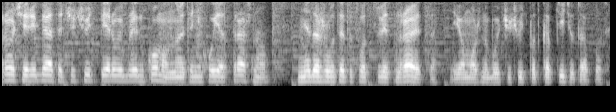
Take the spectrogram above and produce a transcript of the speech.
Короче, ребята, чуть-чуть первый блин комом, но это нихуя страшного. Мне даже вот этот вот цвет нравится. Ее можно будет чуть-чуть подкоптить вот так вот.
